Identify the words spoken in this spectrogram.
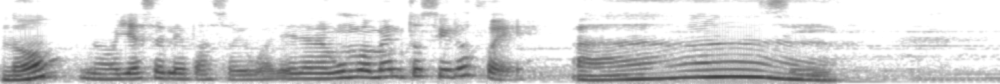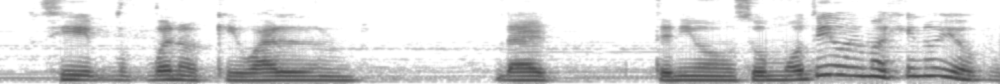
¿no? no, ya se le pasó igual. En algún momento sí lo fue. Ah, Sí. sí, bueno, es que igual haber tenido sus motivos, imagino yo. po.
